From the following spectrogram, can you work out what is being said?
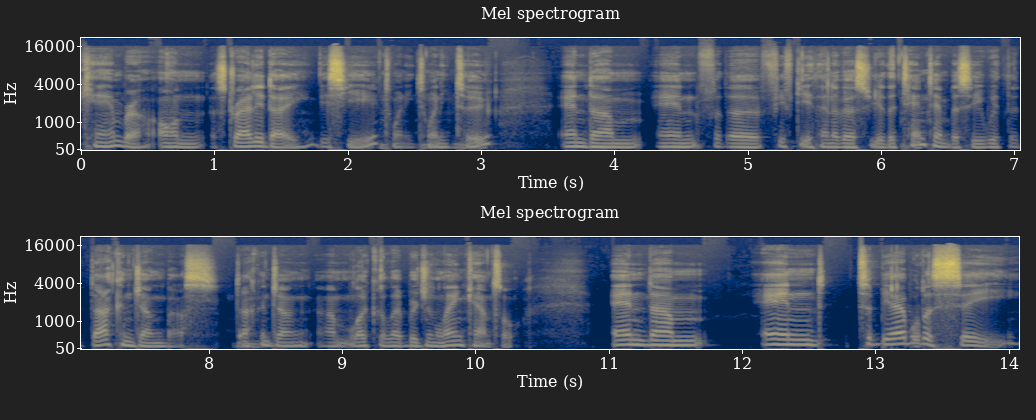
Canberra on Australia Day this year, 2022, and um, and for the 50th anniversary of the Tent Embassy with the Darkinjung bus, Darkinjung um, local Aboriginal Land Council, and um, and to be able to see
